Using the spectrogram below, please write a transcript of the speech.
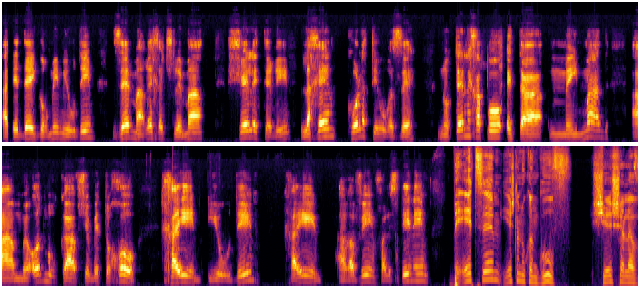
על ידי גורמים יהודים, זה מערכת שלמה של היתרים, לכן כל התיאור הזה נותן לך פה את המימד המאוד מורכב שבתוכו חיים יהודים, חיים ערבים, פלסטינים. בעצם יש לנו כאן גוף שיש עליו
